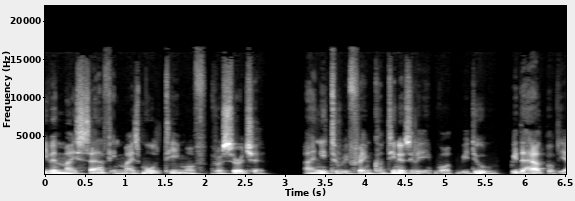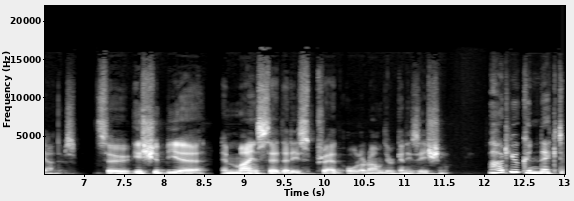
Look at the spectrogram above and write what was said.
even myself, in my small team of researchers, I need to reframe continuously what we do with the help of the others. So it should be a, a mindset that is spread all around the organization. How do you connect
